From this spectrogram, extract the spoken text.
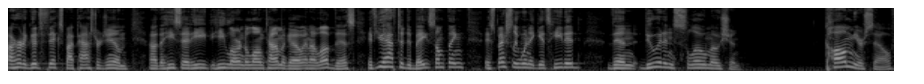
I heard a good fix by Pastor Jim uh, that he said he, he learned a long time ago, and I love this. If you have to debate something, especially when it gets heated, then do it in slow motion. Calm yourself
